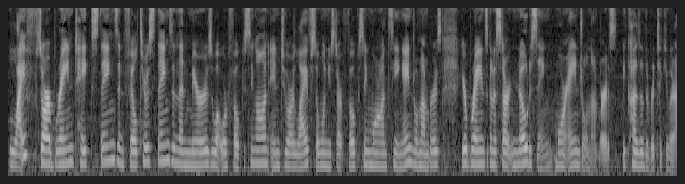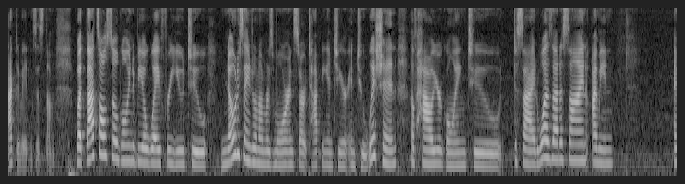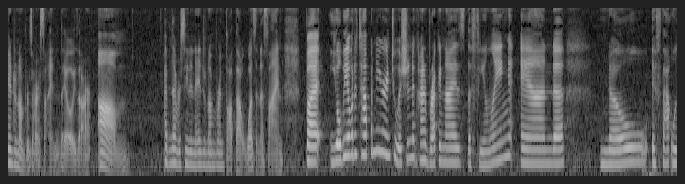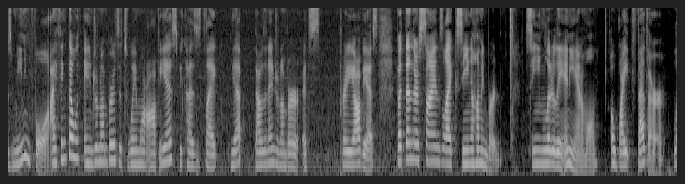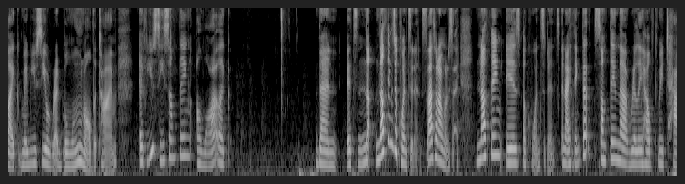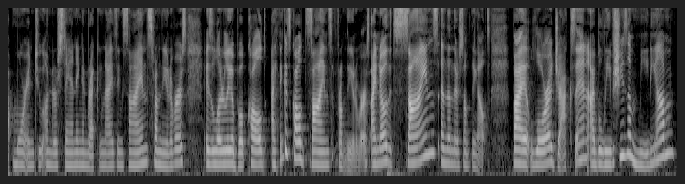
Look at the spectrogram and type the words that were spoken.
life. So our brain takes things and filters things and then mirrors what we're focusing on into our life. So when you start focusing more on seeing angel numbers, your brain's going to start noticing more angel numbers because of the reticular activating system. But that's also going to be a way for you to notice angel numbers more and start tapping into your intuition of how you're going to decide was that a sign? I mean, angel numbers are a sign. They always are. Um I've never seen an angel number and thought that wasn't a sign. But you'll be able to tap into your intuition to kind of recognize the feeling and uh, know if that was meaningful. I think that with angel numbers, it's way more obvious because it's like, yep, that was an angel number. It's pretty obvious. But then there's signs like seeing a hummingbird, seeing literally any animal, a white feather, like maybe you see a red balloon all the time. If you see something a lot, like then it's no, nothing's a coincidence. That's what I'm going to say. Nothing is a coincidence. And I think that something that really helped me tap more into understanding and recognizing signs from the universe is literally a book called, I think it's called Signs from the Universe. I know that's signs and then there's something else by Laura Jackson. I believe she's a medium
